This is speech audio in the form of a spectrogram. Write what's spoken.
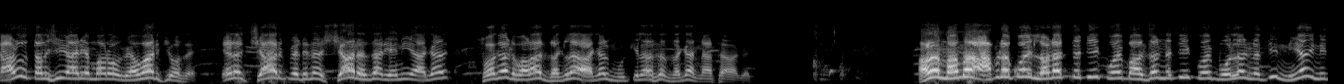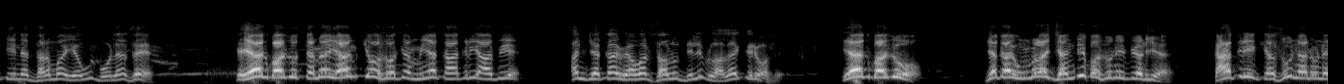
કાળું તલસી આરે મારો વ્યવહાર થયો છે, એને ચાર પેઢીના ચાર હજાર એની આગળ સોગટ વાળા જગલા આગળ મૂકેલા છે જગા નાથા આગળ. હવે મામા, આપણે કોઈ લડત નથી, કોઈ બાઝણ નથી, કોઈ બોલર નથી, ન્યાય નીતિ ને ધર્મ એવું બોલે છે એક બાજુ તમે એમ કહો છો કે મિયા કાકરી આપી અને જે કઈ વ્યવહાર ચાલુ દિલીપ લાલે કર્યો છે. એક બાજુ જે કઈ ઉમળા જંદી બસુની પેઢીએ કાંકરી, કેસુ નાનું ને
